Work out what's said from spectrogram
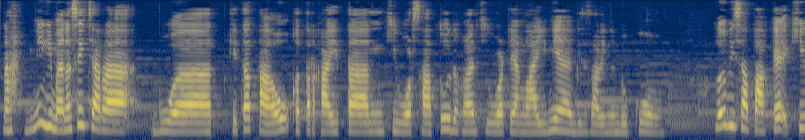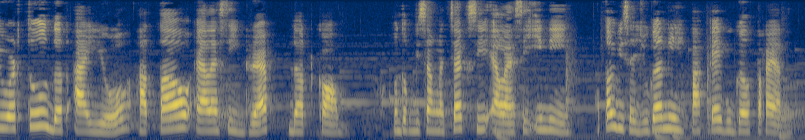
Nah, ini gimana sih cara buat kita tahu keterkaitan keyword satu dengan keyword yang lainnya bisa saling mendukung? Lo bisa pakai keywordtool.io atau lsigraph.com untuk bisa ngecek si LSI ini. Atau bisa juga nih pakai Google Trend.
